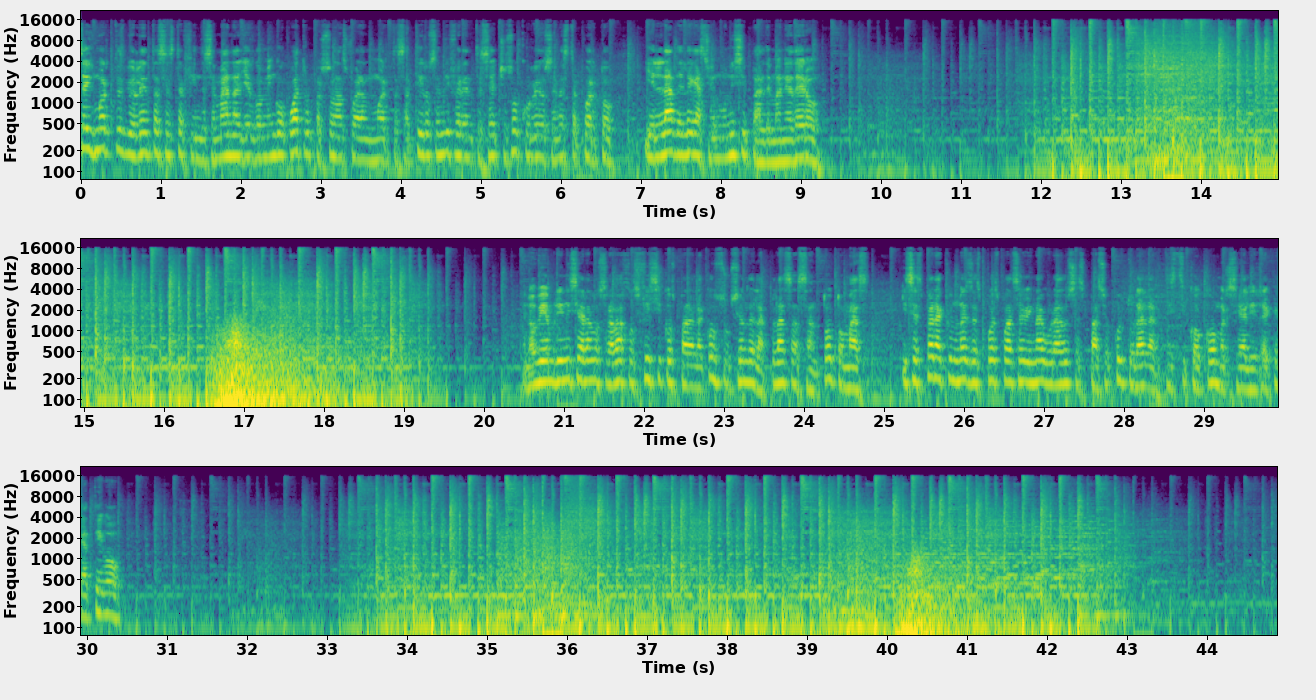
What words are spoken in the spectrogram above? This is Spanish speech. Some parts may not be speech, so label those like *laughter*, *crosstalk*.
Seis muertes violentas este fin de semana. Ayer domingo cuatro personas fueron muertas a tiros en diferentes hechos ocurridos en este puerto y en la delegación municipal de Maneadero. En noviembre iniciarán los trabajos físicos para la construcción de la Plaza Santo Tomás y se espera que un mes después pueda ser inaugurado ese espacio cultural, artístico, comercial y recreativo.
